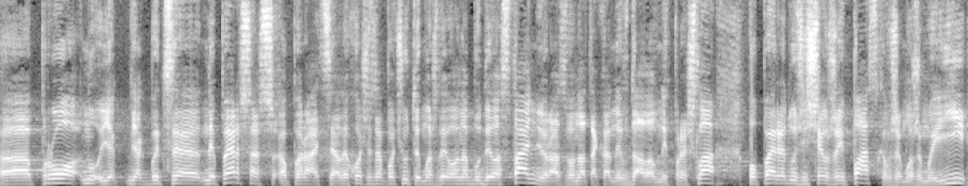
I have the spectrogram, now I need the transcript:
е, про ну як, якби це не перша ж операція, але хочеться почути, можливо, вона буде останньою, раз вона така невдала в них пройшла. Попереду ж ще вже і Пасха, вже можемо її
